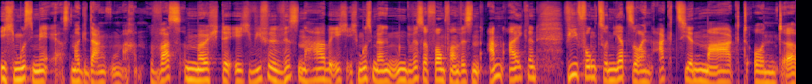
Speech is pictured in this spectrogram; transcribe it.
Ich muss mir erstmal Gedanken machen. Was möchte ich? Wie viel Wissen habe ich? Ich muss mir eine gewisse Form von Wissen aneignen. Wie funktioniert so ein Aktienmarkt? Und äh,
